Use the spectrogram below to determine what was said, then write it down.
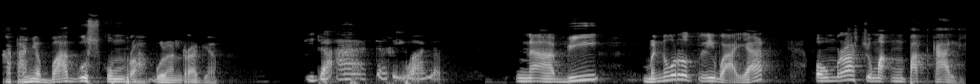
Katanya bagus umrah bulan Rajab. Tidak ada riwayat. Nabi menurut riwayat umrah cuma empat kali.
